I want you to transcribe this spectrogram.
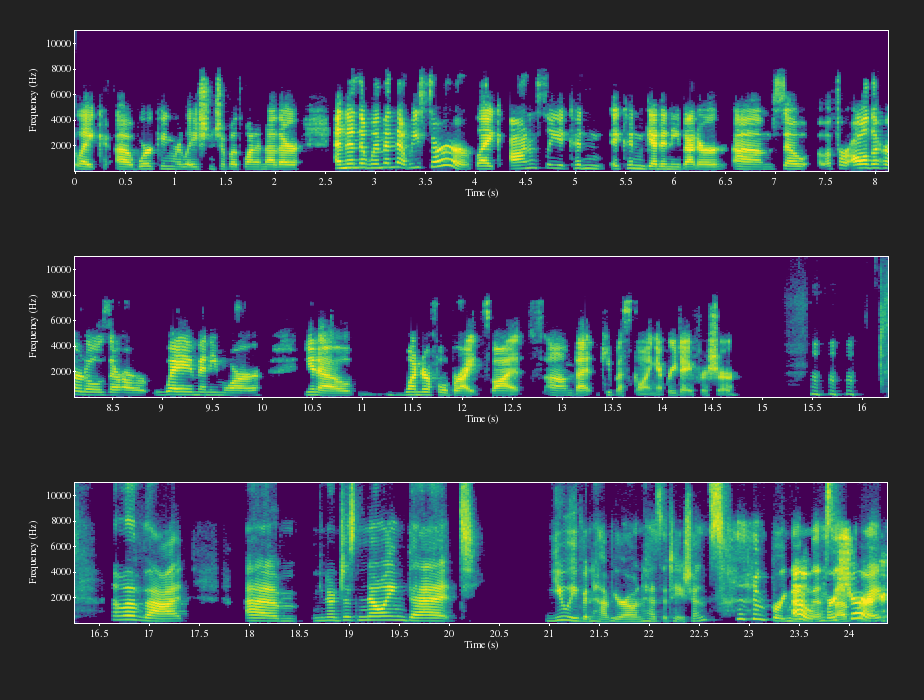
like uh, working relationship with one another, and then the women that we serve. Like honestly, it couldn't it couldn't get any better. Um, so uh, for all the hurdles, there are way many more. You know, wonderful bright spots um, that keep us going every day for sure. I love that. Um, you know, just knowing that you even have your own hesitations bringing oh, this up, sure. right?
